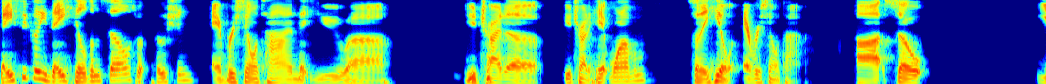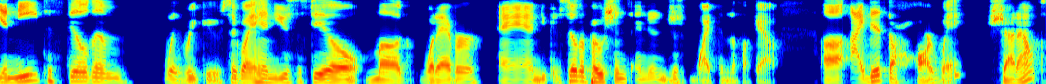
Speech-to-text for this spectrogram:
basically, they heal themselves with potions every single time that you uh, you try to you try to hit one of them. So they heal every single time. Uh, so you need to steal them with Rikku. So go ahead and use the steel mug, whatever, and you can steal their potions and then just wipe them the fuck out. Uh, I did it the hard way. Shout out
